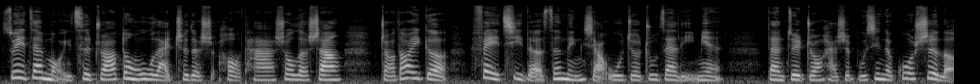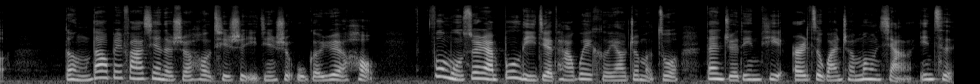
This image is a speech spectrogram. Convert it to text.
所以在某一次抓动物来吃的时候，他受了伤，找到一个废弃的森林小屋就住在里面，但最终还是不幸的过世了。等到被发现的时候，其实已经是五个月后。父母虽然不理解他为何要这么做，但决定替儿子完成梦想，因此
